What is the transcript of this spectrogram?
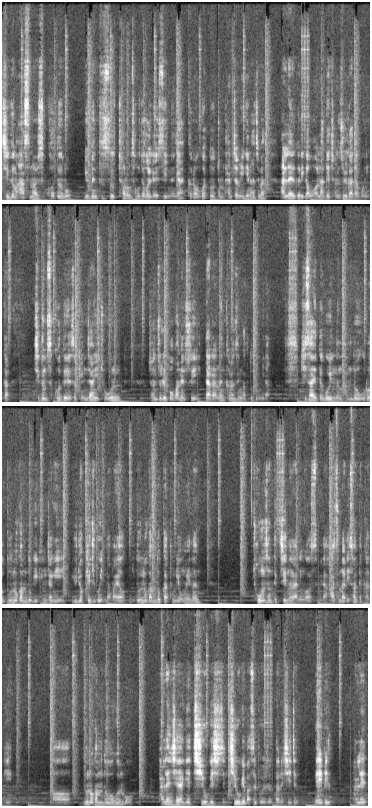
지금 아스널 스쿼드로 유벤투스처럼 성적을 낼 수 있느냐 그런 것도 좀 단점이긴 하지만 알레그리가 워낙에 전술가다 보니까 지금 스쿼드에서 굉장히 좋은 전술을 뽑아낼 수 있다라는 그런 생각도 듭니다. 기사에 뜨고 있는 감독으로 누누 감독이 굉장히 유력해지고 있나 봐요. 누누 감독 같은 경우에는 좋은 선택지는 아닌 것 같습니다. 아스날이 선택하기. 어, 누누 감독은 뭐 발렌시아의 지옥의 시즌, 지옥의 맛을 보여줬다는 시즌, 네빌, 발레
